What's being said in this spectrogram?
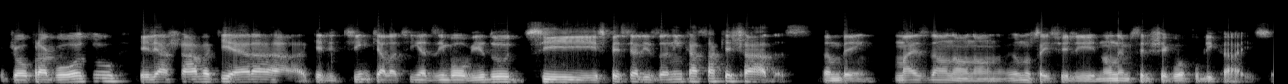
o Joe Fragoso, ele achava que era que ele tinha, que ela tinha desenvolvido se especializando em caçar queixadas também. Mas não, não, não. Eu não sei se ele, não lembro se ele chegou a publicar isso.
